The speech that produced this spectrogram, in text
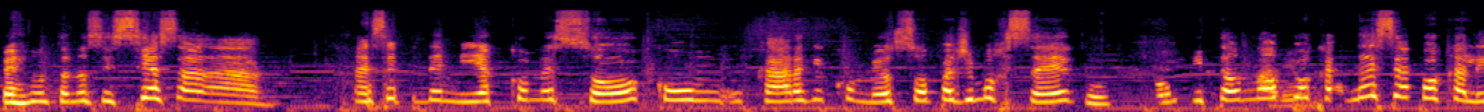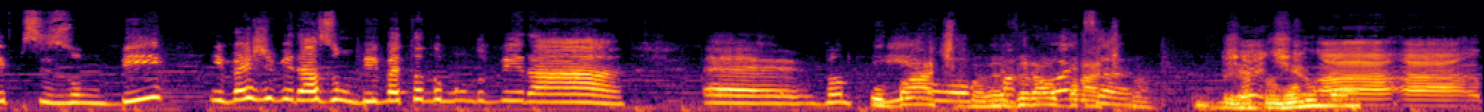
perguntando assim, se essa essa epidemia começou com o cara que comeu sopa de morcego. Então, apoca nesse apocalipse zumbi, em vez de virar zumbi, vai todo mundo virar é, vampiro. O Batman, vai virar coisa? o Batman. Gente, a, a, a,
